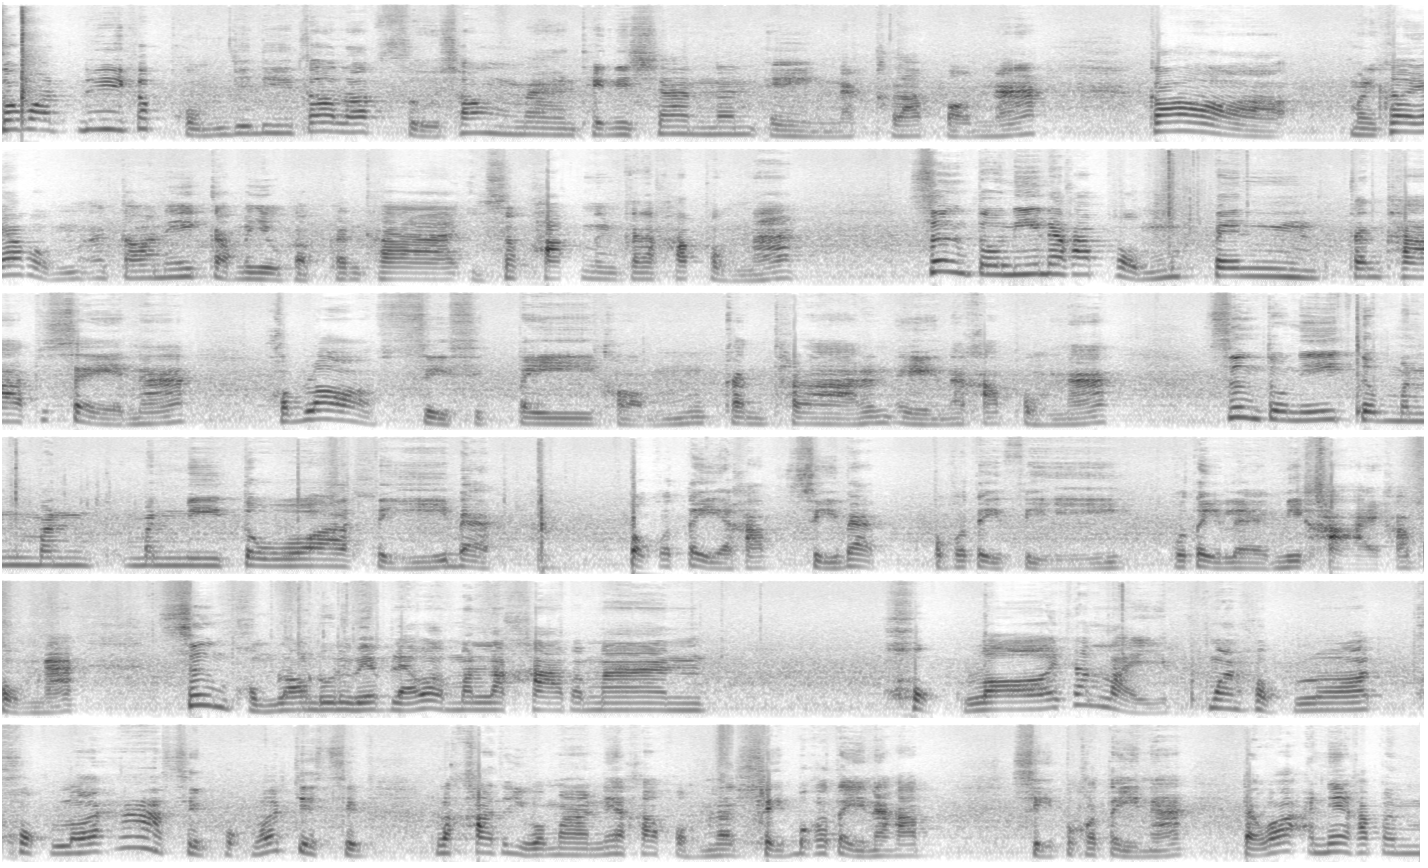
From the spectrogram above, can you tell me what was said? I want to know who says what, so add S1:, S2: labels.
S1: สวัสดีครับผมยินดีต้อนรับสู่ช่อง Man Technician นั่นเองนะครับผมนะ ก็เหมือนเคยครับผม ตอนนี้กลับมาอยู่กับกันทาอีกสักพักหนึ่งกันนะครับผมนะ ซึ่งตัวนี้นะครับผมเป็นกันทาพิเศษนะ ครบรอบ 40 ปีของกันทรานั่นเองนะครับผมนะ ซึ่งตัวนี้จะมันมันมันมีตัวสีแบบปกติครับ สีแบบปกติสีปกติเลยมีขายครับผมนะ ซึ่งผมลองดูในเว็บแล้วอะมันราคาประมาณหกร้อยเท่าไหร่ประมาณหกร้อยหกร้อยห้าสิบหกร้อยเจ็ดสิบราคาจะอยู่ประมาณเนี้ยครับผมและสีปกตินะครับ สีปกตินะ แต่ว่าอันเนี้ยครับมัน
